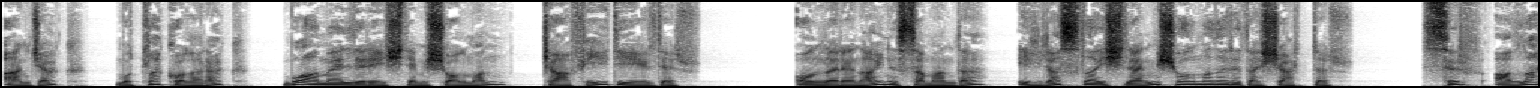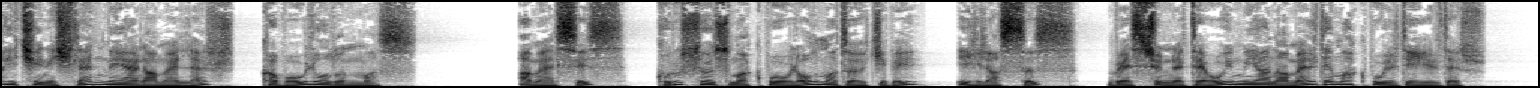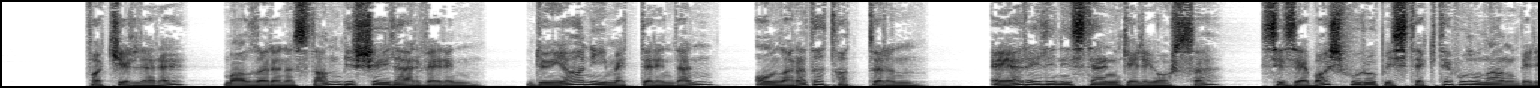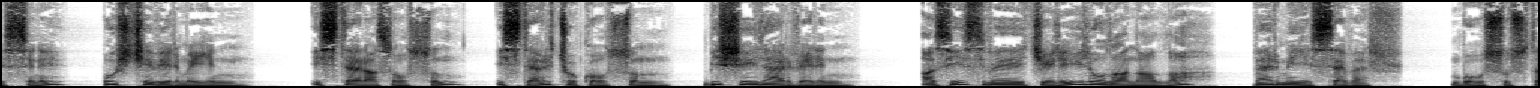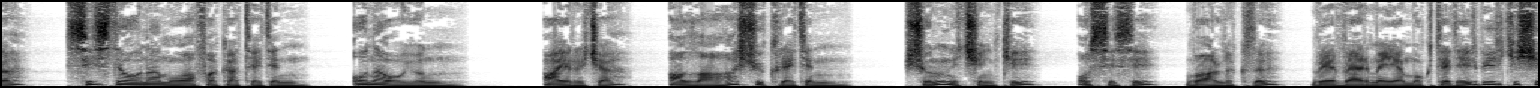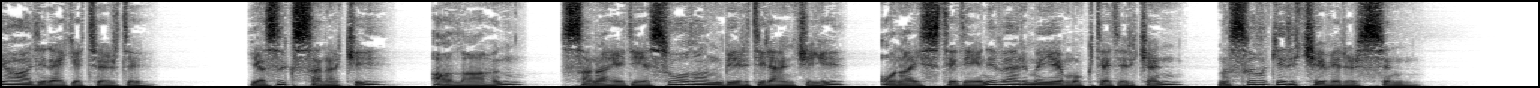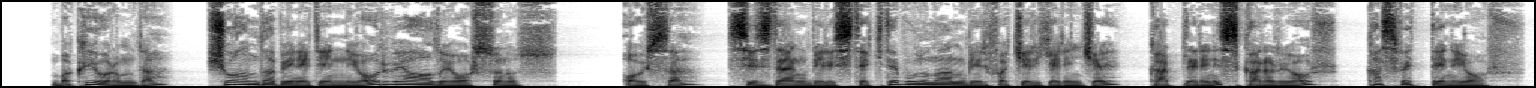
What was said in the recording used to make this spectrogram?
Ancak mutlak olarak bu amelleri işlemiş olman kafi değildir. Onların aynı zamanda ihlasla işlenmiş olmaları da şarttır. Sırf Allah için işlenmeyen ameller kabul olunmaz. Amelsiz, kuru söz makbul olmadığı gibi ihlassız ve sünnete uymayan amel de makbul değildir. Fakirlere mallarınızdan bir şeyler verin. Dünya nimetlerinden onlara da tattırın. Eğer elinizden geliyorsa size başvurup istekte bulunan birisini boş çevirmeyin. İster az olsun, ister çok olsun bir şeyler verin. Aziz ve celil olan Allah vermeyi sever. Bu hususta siz de ona muvaffakat edin, ona uyun. Ayrıca Allah'a şükredin. Şunun için ki o sizi varlıklı ve vermeye muktedir bir kişi haline getirdi. Yazık sana ki Allah'ın sana hediyesi olan bir dilenciyi ona istediğini vermeye muktedirken nasıl geri çevirirsin? Bakıyorum da şu anda beni dinliyor ve ağlıyorsunuz. Oysa sizden bir istekte bulunan bir fakir gelince kalpleriniz kararıyor, kasvetleniyor.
